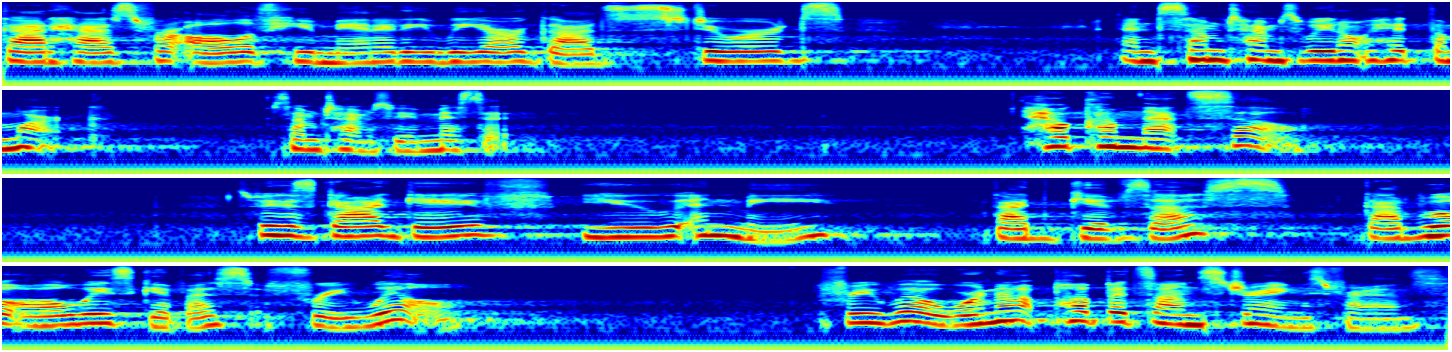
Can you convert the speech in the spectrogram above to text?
God has for all of humanity. We are God's stewards, and sometimes we don't hit the mark, sometimes we miss it. How come that's so? It's because God gave you and me, God gives us, God will always give us free will. Free will. We're not puppets on strings, friends.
